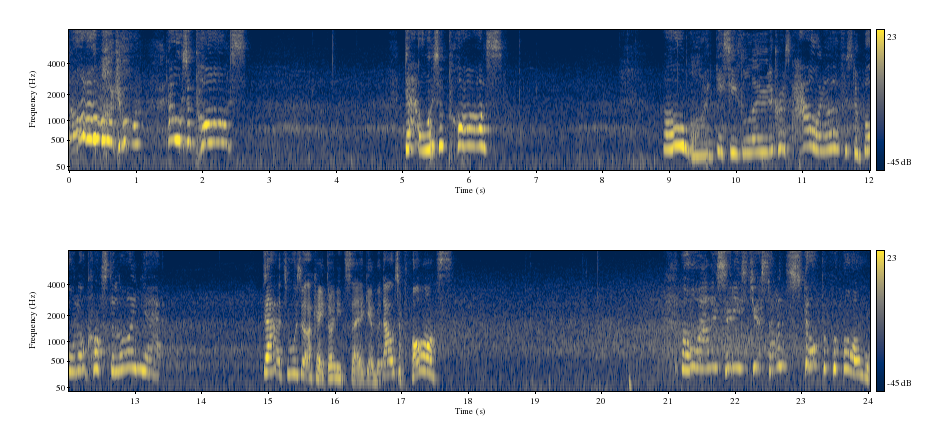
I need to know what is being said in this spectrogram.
Oh my god! That was a pass! That was a pass! Oh my, this is ludicrous. How on earth has the ball not crossed the line yet? That was a, okay, don't need to say it again, but that was a pass. Oh, Alisson is just unstoppable.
